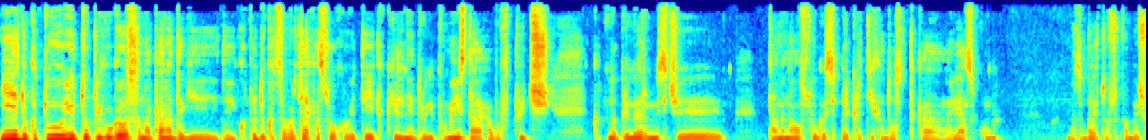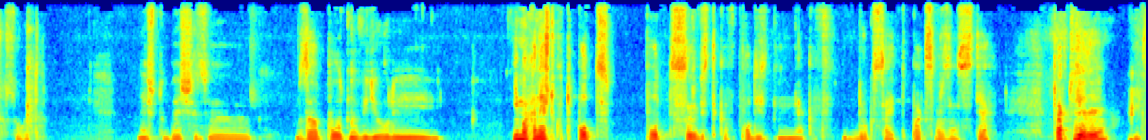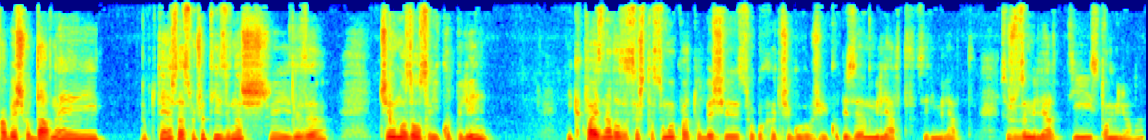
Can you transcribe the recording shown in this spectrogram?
И докато YouTube и Google са накана да ги, да ги купят, докато се въртяха слуховете и какви ли не други промени ставаха в Twitch, като например, мисля, че там една услуга си прекратиха доста така рязко. Не забравих точно каква беше услугата. Нещо беше за, за плод на видео или... Имаха нещо като под, под сервис такъв, под някакъв друг сайт, пак свързан с тях. Както де, де това беше отдавна и докато тези неща се случват и изведнъж излиза, че Амазон са ги купили и каква изнада за същата сума, която беше слуха, че Google ще ги купи за милиард, за 1 милиард. Също за милиард и 100 милиона.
